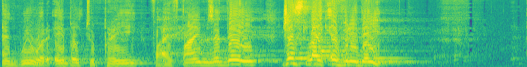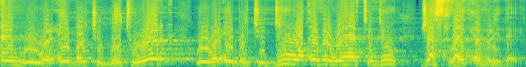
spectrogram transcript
And we were able to pray five times a day, just like every day And we were able to go to work. We were able to do whatever we have to do, just like every day.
